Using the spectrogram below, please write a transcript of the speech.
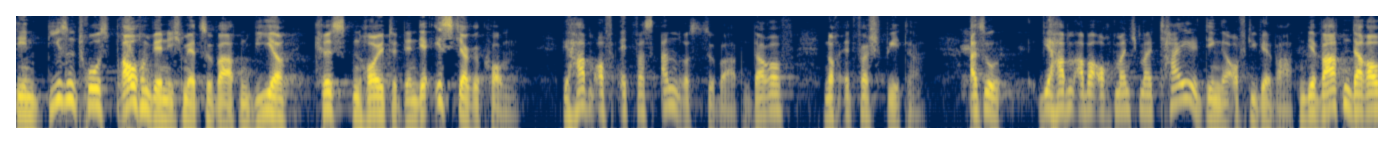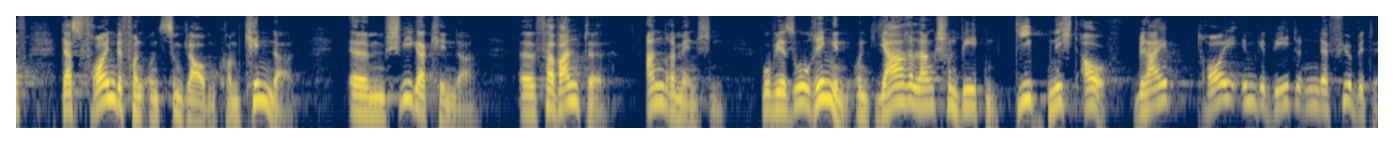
den, diesen Trost brauchen wir nicht mehr zu warten, wir Christen heute, denn der ist ja gekommen. Wir haben auf etwas anderes zu warten. Darauf noch etwas später. Also wir haben aber auch manchmal Teildinge, auf die wir warten. Wir warten darauf, dass Freunde von uns zum Glauben kommen, Kinder, ähm, Schwiegerkinder, äh, Verwandte, andere Menschen, wo wir so ringen und jahrelang schon beten. Gib nicht auf, bleib treu im Gebet und in der Fürbitte.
